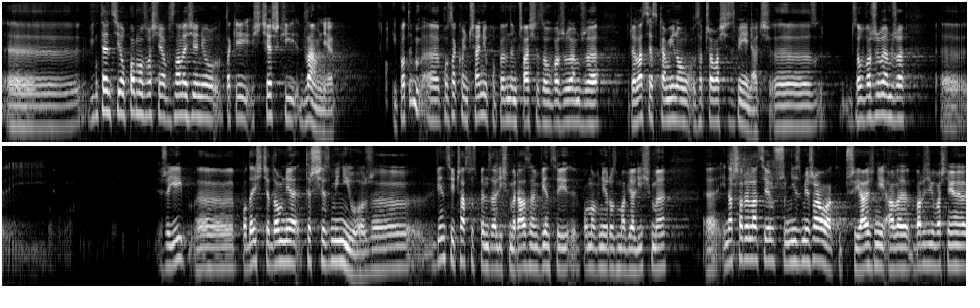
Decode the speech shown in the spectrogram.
W intencji o pomoc właśnie w znalezieniu takiej ścieżki dla mnie. I potem po zakończeniu, po pewnym czasie zauważyłem, że relacja z Kamilą zaczęła się zmieniać. Zauważyłem, że E, że jej e, podejście do mnie też się zmieniło, że więcej czasu spędzaliśmy razem, więcej ponownie rozmawialiśmy e, i nasza relacja już nie zmierzała ku przyjaźni, ale bardziej właśnie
